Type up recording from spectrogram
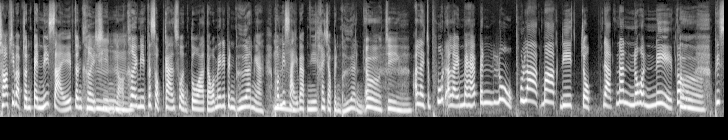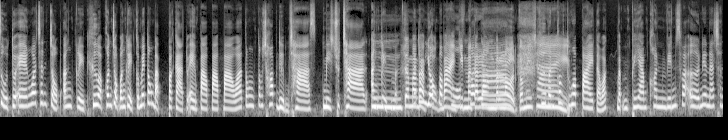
ชอบที่แบบจนเป็นนิสัยจนเคยชินเหรออืมเคยมีประสบการณ์ส่วนตัว แต่ว่าไม่ได้เป็นเพื่อนไงเพราะนิสัยแบบนี้ใครจะเป็นเพื่อน เออจริง อะไรจะพูดอะไรแม้เป็นลูกผู้ลากมากดีจบ ดักนั่นโน่นนี่ต้องเออพิสูจน์ตัวเองว่าฉันจบอังกฤษ คือแบบคนจบอังกฤษก็ไม่ต้องแบบประกาศตัวเองเปล่าเปล่าเปล่าว่าต้องต้องชอบดื่มชา มีชุดชาอังกฤษอืมจะมาไต้แบอบงยตกกบ่าย proof กินมากระลองตลอดก็ไม่ใช่คือมันก็ทั่วไปแต่ว่าแบบพยายามคอนวินส์ว่าเออเนี่ยนะฉัน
